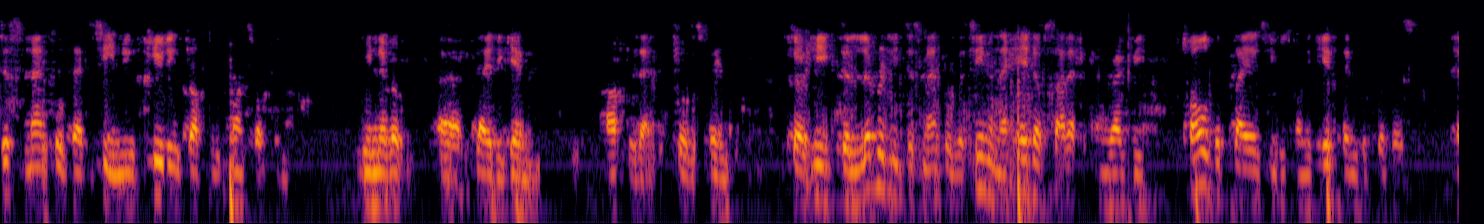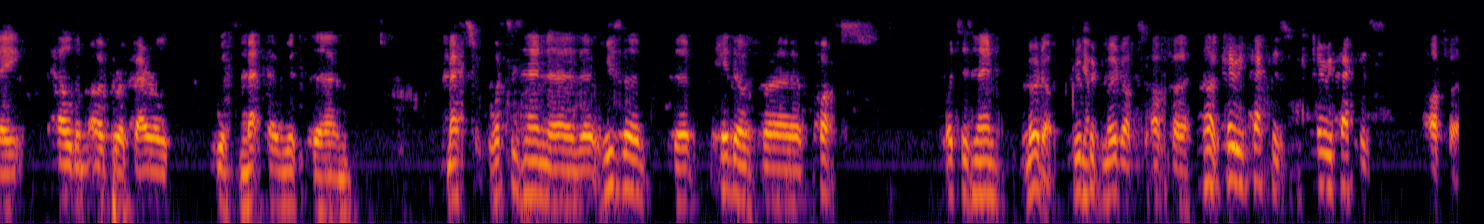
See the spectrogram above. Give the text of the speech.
dismantled that team, including dropping Francois We never uh, played again after that for the spring. So he deliberately dismantled the team, and the head of South African rugby told the players he was going to get them because they held him over a barrel with Matt, uh, with um, Max. What's his name? Uh, the, who's the the head of uh? What's his name? Murdoch. Rupert yep. Murdoch's offer. No, Kerry Packer's Kerry Packer's offer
